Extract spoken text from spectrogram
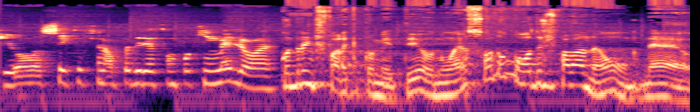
Que eu achei que o final poderia ser um pouquinho melhor. Quando a gente fala que prometeu, não é só no modo de falar, não, né?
